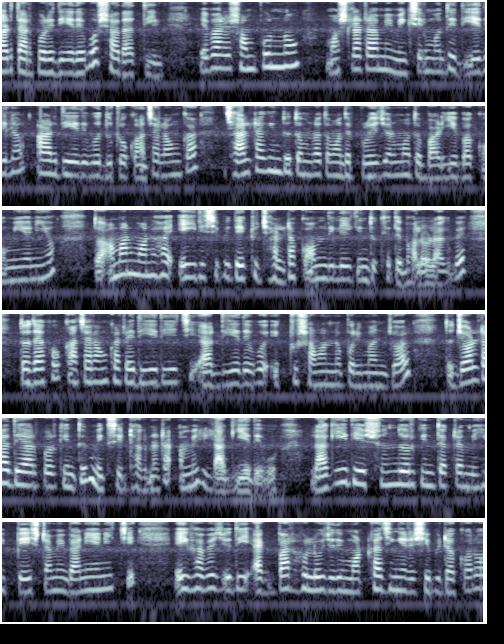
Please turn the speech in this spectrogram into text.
আর তারপরে দিয়ে দেব সাদা তিল। এবারে সম্পূর্ণ মশলাটা আমি মিক্সির মধ্যে দিয়ে দিলাম, আর দিয়ে দেবো দুটো কাঁচা লঙ্কা। ঝালটা কিন্তু তোমরা তোমাদের প্রয়োজন মতো বাড়িয়ে বা কমিয়ে নিও। তো আমার মনে হয় এই রেসিপিতে একটু ঝালটা কম দিলেই কিন্তু খেতে ভালো লাগবে। তো দেখো কাঁচা লঙ্কাটা দিয়ে দিয়েছি, আর দিয়ে দেবো একটু সামান্য পরিমাণ জল। তো জলটা দেওয়ার পর কিন্তু মিক্সির ঢাকনাটা আমি লাগিয়ে দেব। লাগিয়ে দিয়ে সুন্দর কিন্তু একটা মিহি পেস্ট আমি বানিয়ে নিচ্ছি। এইভাবে যদি একবার হলেও যদি মটকা ঝিঙে রেসিপিটা করো,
